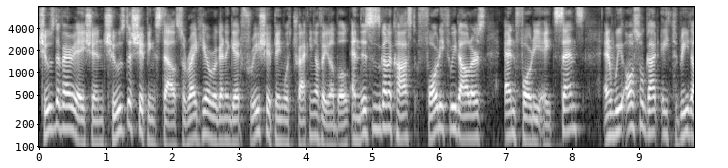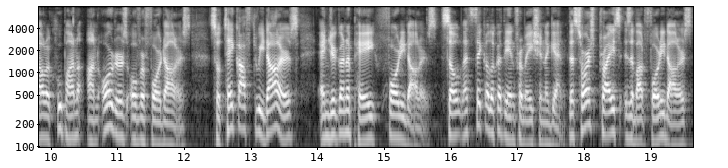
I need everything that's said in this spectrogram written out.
Choose the variation, choose the shipping style. So right here, we're going to get free shipping with tracking available, and this is going to cost $43.48. And we also got a $3 coupon on orders over $4. So take off $3 and you're gonna pay $40. So let's take a look at the information again. The source price is about $40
